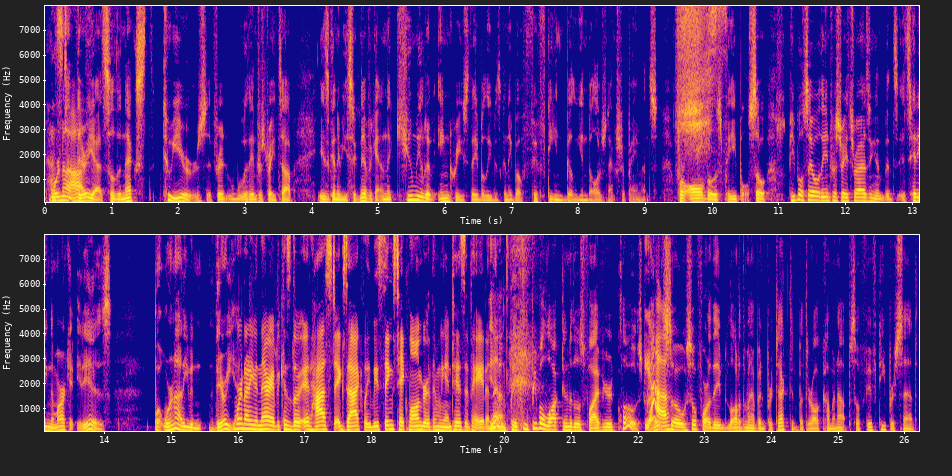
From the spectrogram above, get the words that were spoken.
That's we're not tough. there yet. So the next two years, if it, with interest rates up, is going to be significant. And the cumulative increase, they believe, is going to be about $15 billion in extra payments for all those people. So people say, oh, the interest rate's rising, it's, it's hitting the market. It is but we're not even there yet. We're not even there yet because the, it has to exactly. These things take longer than we anticipate, and yeah, then people locked into those five year closed, right? Yeah. So so far, they a lot of them have been protected, but they're all coming up. So fifty percent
